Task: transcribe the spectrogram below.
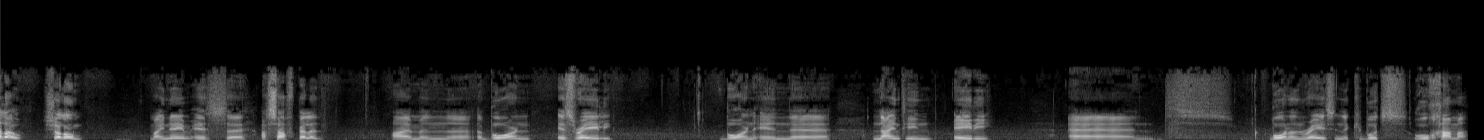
Hello, Shalom. My name is uh, Asaf Peled. I'm an, uh, a born Israeli, born in uh, 1980 and born and raised in the kibbutz Ruchama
